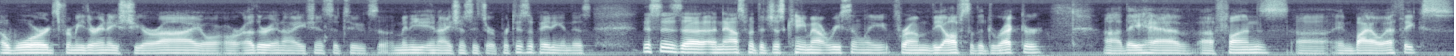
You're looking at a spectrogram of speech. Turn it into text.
awards from either NHGRI or, or other NIH institutes. Uh, many NIH institutes are participating in this. This is an announcement that just came out recently from the Office of the Director. Uh, they have uh, funds uh, in bioethics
